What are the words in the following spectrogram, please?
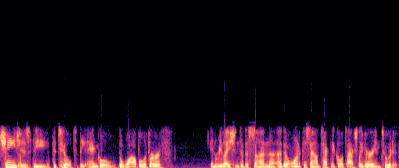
changes the, the tilt, the angle, the wobble of Earth in relation to the sun. I don't want it to sound technical, it's actually very intuitive.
